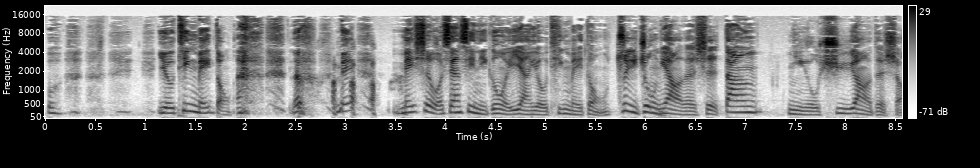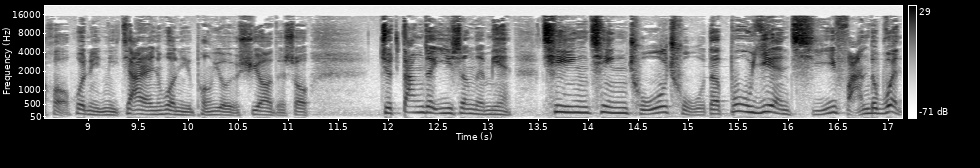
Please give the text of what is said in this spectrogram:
我有听没懂，那没没事，我相信你跟我一样有听没懂。最重要的是当。你有需要的时候，或你你家人或你朋友有需要的时候，就当着医生的面，清清楚楚的、不厌其烦的问，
